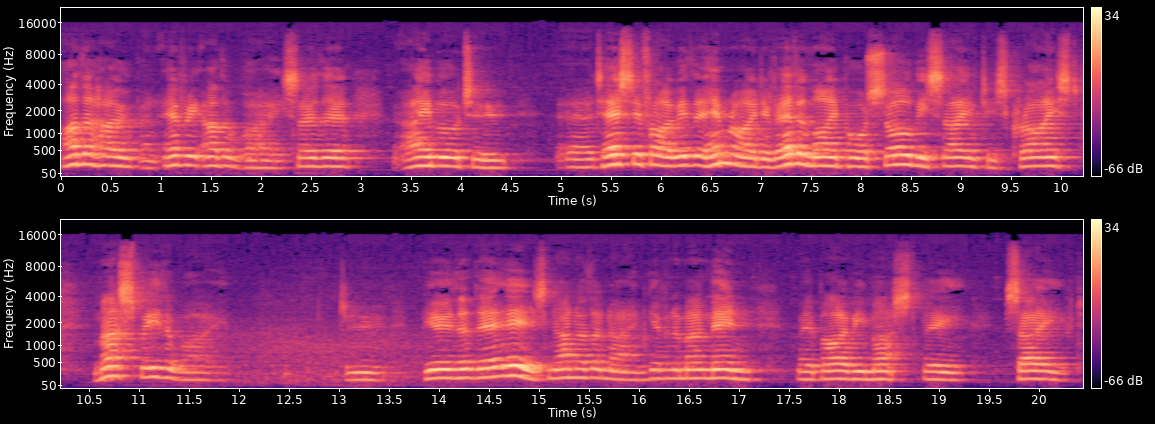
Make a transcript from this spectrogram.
other hope and every other way so they're able to uh, testify with the hymn if ever my poor soul be saved, his Christ must be the way. To view that there is none other name given among men whereby we must be saved.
